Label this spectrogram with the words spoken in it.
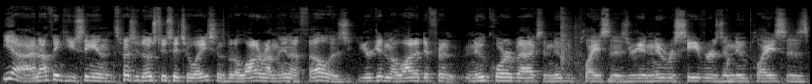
Yeah, and I think you see in especially those two situations, but a lot around the NFL is you're getting a lot of different new quarterbacks and new places. You're getting new receivers and new places,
